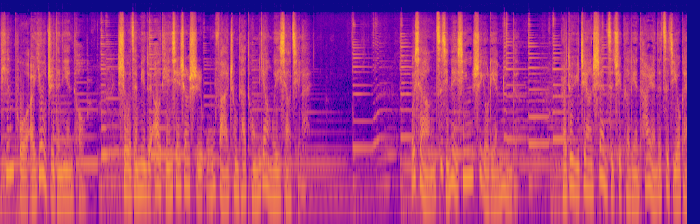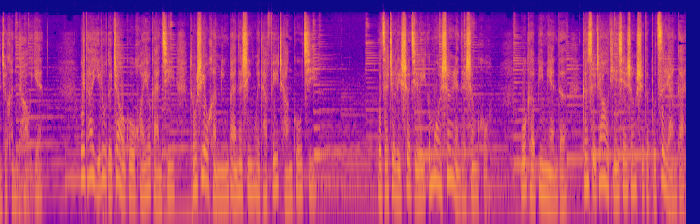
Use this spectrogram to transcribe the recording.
偏颇而幼稚的念头，使我在面对奥田先生时无法冲他同样微笑起来。我想自己内心是有怜悯的，而对于这样擅自去可怜他人的自己，又感觉很讨厌。为他一路的照顾怀有感激，同时又很明白那是因为他非常孤寂。我在这里设计了一个陌生人的生活，无可避免的跟随着奥田先生时的不自然感，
